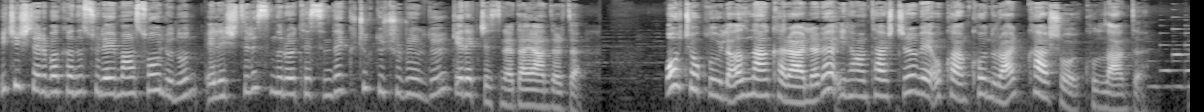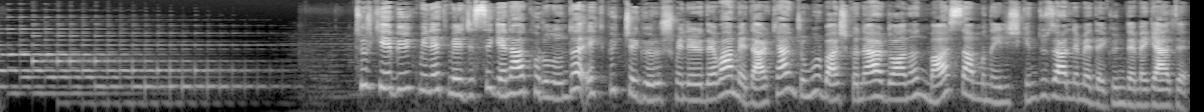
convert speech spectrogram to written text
İçişleri Bakanı Süleyman Soylu'nun eleştiri sınırı ötesinde küçük düşürüldüğü gerekçesine dayandırdı. Oy çokluğuyla alınan kararlara İlhan Taşçı ve Okan Konuralp karşı oy kullandı. Türkiye Büyük Millet Meclisi Genel Kurulu'nda ek bütçe görüşmeleri devam ederken Cumhurbaşkanı Erdoğan'ın maaş zammına ilişkin düzenleme de gündeme geldi.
